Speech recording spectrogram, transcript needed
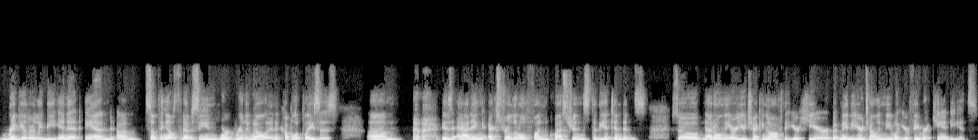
regularly be in it. And um, something else that I've seen work really well in a couple of places um, is adding extra little fun questions to the attendance. So not only are you checking off that you're here, but maybe you're telling me what your favorite candy is.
